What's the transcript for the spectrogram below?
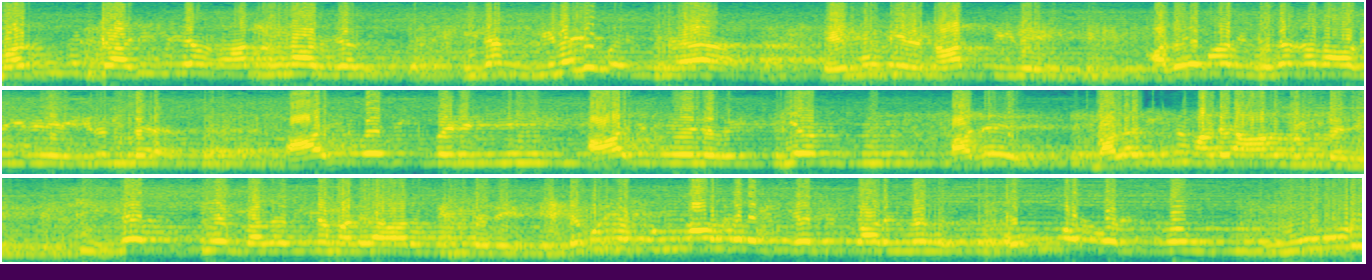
மருந்துக்கு அடிமையாக ஆக்கினார்கள். இதன் விளைவு என்ன? என்னுடைய நாட்டிலே அதே மாதிரி உலகளாவிலே இருந்த ஆயுர்வேதிக் மெடிசின் ஆயுர்வேத வைத்தியம் அது பலவீனம் அடைய ஆரம்பித்தது. சித்த சத்தியம் பலவீனம் அடைய ஆரம்பித்தது நம்முடைய முன்னோர்களை கேட்டு பாருங்கள். ஒவ்வொருவருக்கும் நூறு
